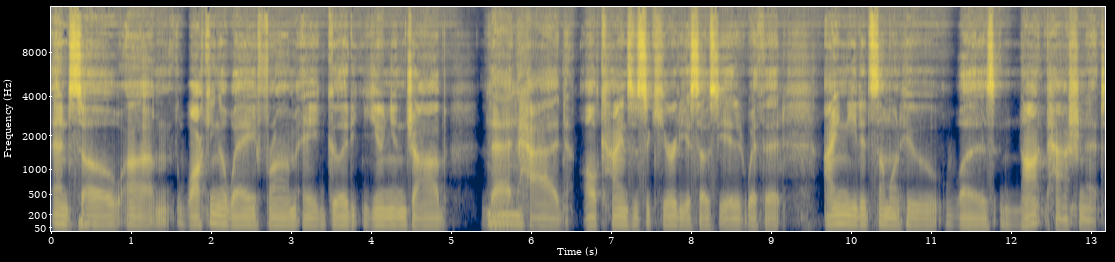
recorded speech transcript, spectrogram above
And so, um, walking away from a good union job that had all kinds of security associated with it, I needed someone who was not passionate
